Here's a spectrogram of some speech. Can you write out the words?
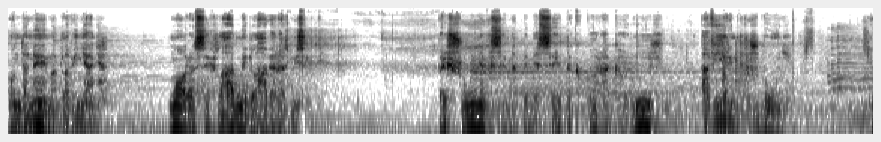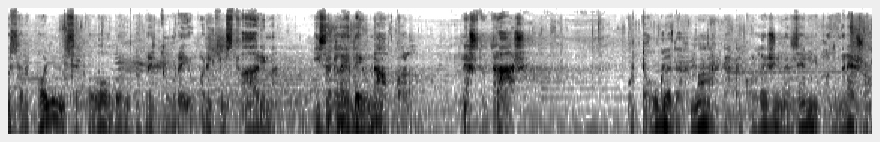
onda nema glavinjanja. Mora se hladne glave razmisliti. Prišunjak se na 50 koraka od njih, a virim kroz Uzvrpoljuju se po logoru pa preturaju po nekim stvarima i zagledaju naokolo. Nešto traže. U to ugledah Marka kako leži na zemlji pod mrežom.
